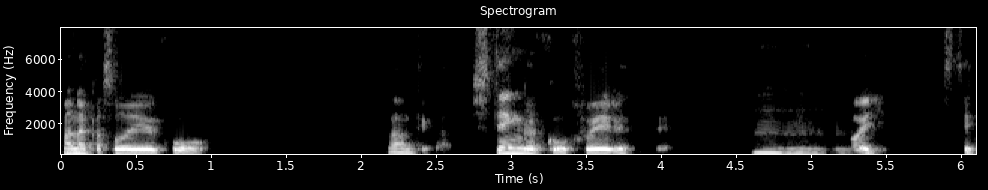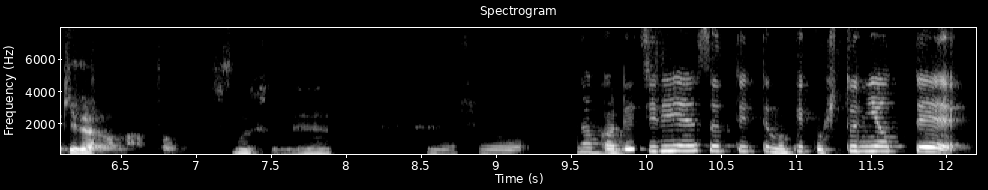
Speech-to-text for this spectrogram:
まあなんかそういうこう、なんていうか、視点がこう増えるんで、うんうんうんすごい素敵だろうなと思います。そうですよね。面白い。なんかレジリエンスって言っても結構人によって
